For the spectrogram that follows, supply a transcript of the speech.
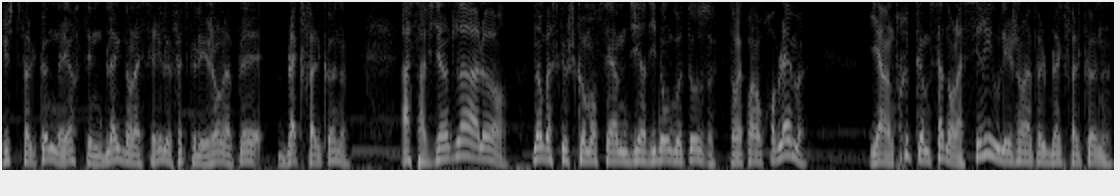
Juste Falcon, d'ailleurs, c'était une blague dans la série, le fait que les gens l'appelaient Black Falcon. Ah, ça vient de là alors Non, parce que je commençais à me dire, dis donc, Gotos, t'aurais pas un problème? Il y a un truc comme ça dans la série où les gens appellent Black Falcon.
